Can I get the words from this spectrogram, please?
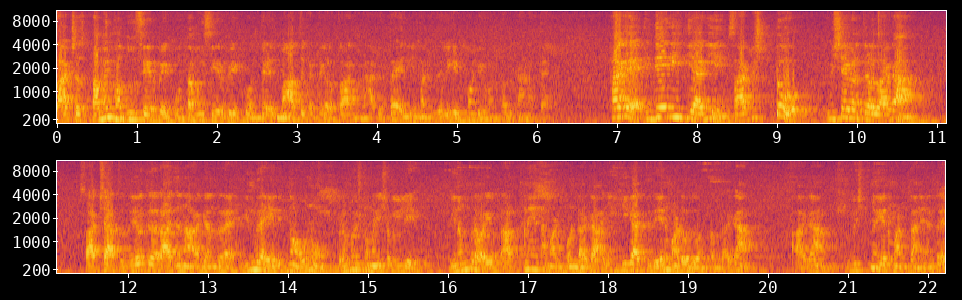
ರಾಕ್ಷಸ ತಮಗೆ ಮೊದಲು ಸೇರಬೇಕು ತಮಗೆ ಸೇರಬೇಕು ಅಂತೇಳಿ ಮಾತುಕತೆಗಳು ಪ್ರಾರಂಭ ಆಗುತ್ತೆ. ಇಲ್ಲಿ ಮಧ್ಯದಲ್ಲಿ ಹಿಡ್ಕೊಂಡಿರುವಂತದ್ದು ಕಾಣುತ್ತೆ. ಹಾಗೆ ಇದೇ ರೀತಿಯಾಗಿ ಸಾಕಷ್ಟು ವಿಷಯಗಳು ತಿಳಿದಾಗ ಸಾಕ್ಷಾತ್ ದೇವತೆಗಳ ರಾಜನ ಆಗಂದ್ರೆ ಇಂದ್ರ ಏನಿದ್ನೋ ಅವನು ಬ್ರಹ್ಮವಿಷ್ಣು ಮಹೇಶ್ವರಲ್ಲಿ ವಿನಮ್ರವಾಗಿ ಪ್ರಾರ್ಥನೆಯನ್ನ ಮಾಡಿಕೊಂಡಾಗ ಈಗ ಹೀಗಾಗ್ತಿದೆ, ಏನು ಮಾಡೋದು ಅಂತಂದಾಗ ಆಗ ವಿಷ್ಣು ಏನು ಮಾಡ್ತಾನೆ ಅಂದ್ರೆ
